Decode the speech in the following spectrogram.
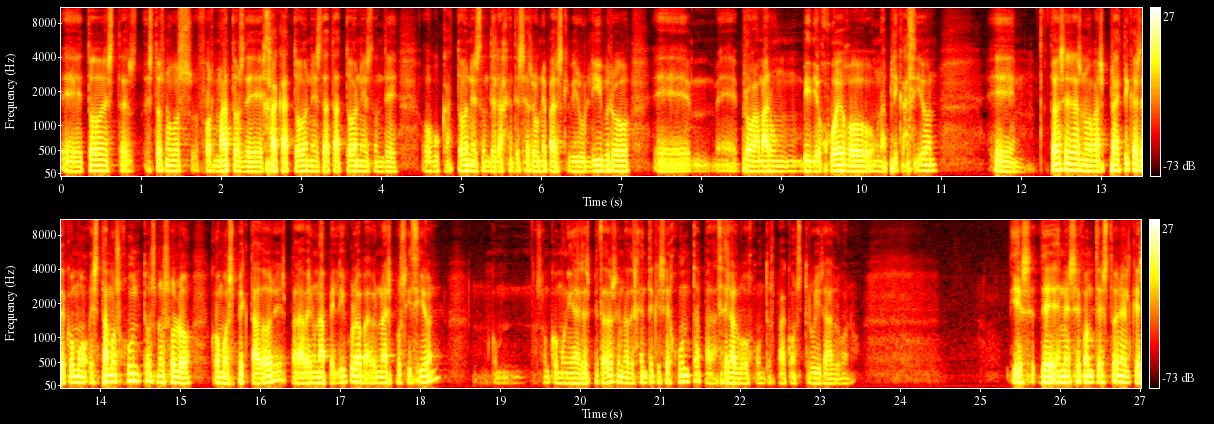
eh, todos estos, estos, nuevos formatos de hackatones, datatones donde, o bucatones, donde la gente se reúne para escribir un libro, eh, programar un videojuego, una aplicación todas esas nuevas prácticas de cómo estamos juntos, no solo como espectadores para ver una película, para ver una exposición, no son comunidades de espectadores, sino de gente que se junta para hacer algo juntos, para construir algo. Y es en ese contexto en el que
